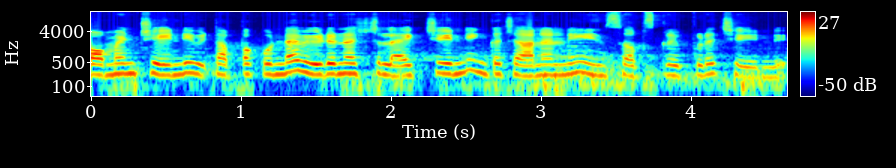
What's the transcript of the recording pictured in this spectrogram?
కామెంట్ చేయండి. తప్పకుండా వీడియో నచ్చితే లైక్ చేయండి. ఇంకా ఛానల్ని సబ్స్క్రైబ్ కూడా చేయండి.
